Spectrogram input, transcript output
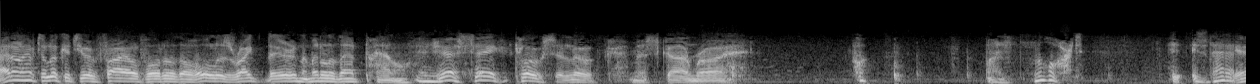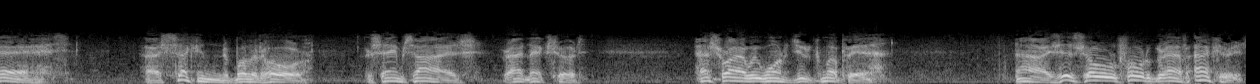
I don't have to look at your file photo. The hole is right there in the middle of that panel. And just take a closer look, Miss Conroy. My Lord. Is that a... Yes. A second bullet hole. The same size, right next to it. That's why we wanted you to come up here. Now, is this old photograph accurate?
